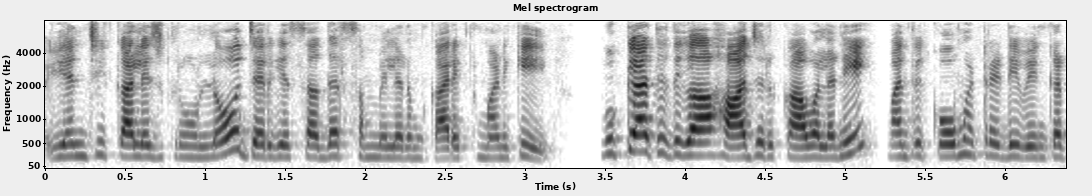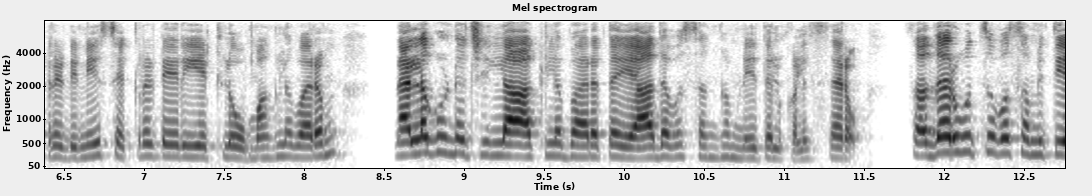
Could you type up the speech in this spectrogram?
ఎన్జీ కాలేజ్ గ్రౌండ్లో జరిగే సదర్ సమ్మేళనం కార్యక్రమానికి ముఖ్య అతిథిగా హాజరు కావాలని మంత్రి కోమటిరెడ్డి వెంకటరెడ్డిని సెక్రటేరియట్లో మంగళవారం నల్లగొండ జిల్లా అఖిల భారత యాదవ సంఘం నేతలు కలిశారు. సదర్ ఉత్సవ సమితి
